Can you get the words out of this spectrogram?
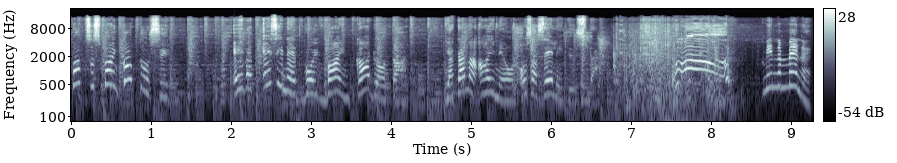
Patsas vain katosi. Eivät esineet voi vain kadota. Ja tämä aine on osa selitystä. Minne menet?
